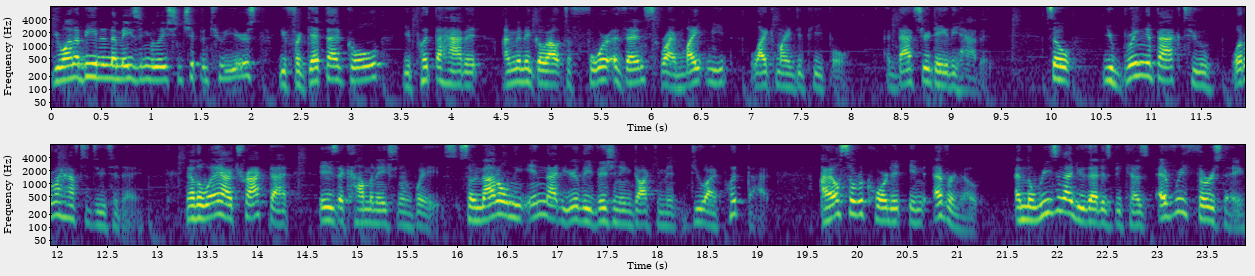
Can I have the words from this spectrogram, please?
You want to be in an amazing relationship in two years, you forget that goal, you put the habit, I'm going to go out to four events where I might meet like minded people. And that's your daily habit. So you bring it back to what do I have to do today? Now, the way I track that is a combination of ways. So, not only in that yearly visioning document do I put that, I also record it in Evernote. And the reason I do that is because every Thursday,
